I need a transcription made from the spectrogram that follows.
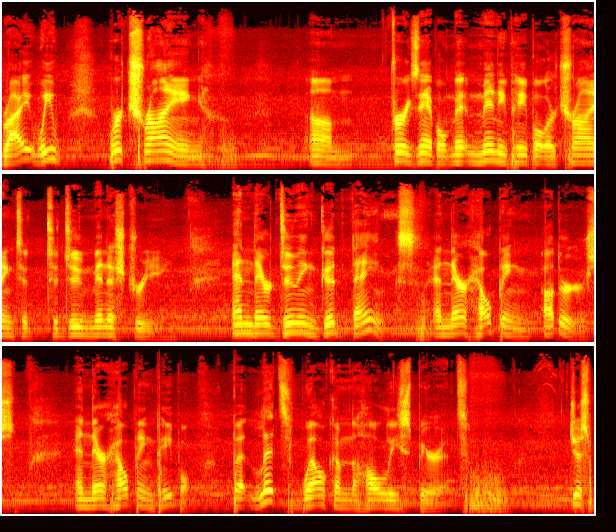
right? We we're trying um, for example, m- many people are trying to, to do ministry and they're doing good things and they're helping others and they're helping people. But let's welcome the Holy Spirit just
